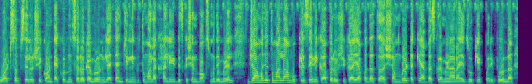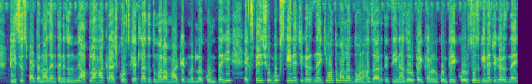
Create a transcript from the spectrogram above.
व्हॉट्सअप सेलरशी कॉन्टॅक्ट करून सर्व काही मिळून घ्या. त्यांची लिंक तुम्हाला खाली डिस्क्रिप्शन बॉक्समध्ये मिळेल ज्यामध्ये तुम्हाला मुख्य सेविका परीक्षिका या पदाचा शंभर टक्के अभ्यासक्रम मिळणार आहे जो की परिपूर्ण टी सी एस पॅटर्न आधारित आणि जर तुम्ही आपला हा क्रॅश कोर्स घेतला तर तुम्हाला मार्केटमधलं कोणतंही एक्सपेन्सिव्ह बुक्स घेण्याची गरज नाही किंवा तुम्हाला दोन हजार ते तीन हजार रुपये घालून कोणतेही कोर्सेस घेण्याची गरज नाही.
